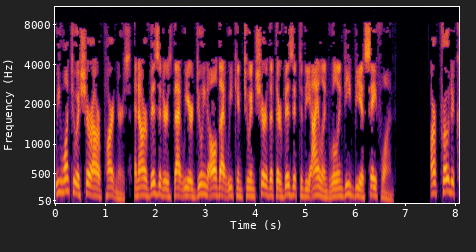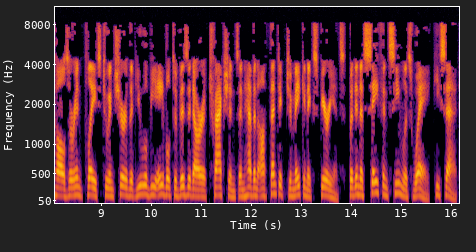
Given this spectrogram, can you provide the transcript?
We want to assure our partners, and our visitors that we are doing all that we can to ensure that their visit to the island will indeed be a safe one. Our protocols are in place to ensure that you will be able to visit our attractions and have an authentic Jamaican experience, but in a safe and seamless way, he said.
